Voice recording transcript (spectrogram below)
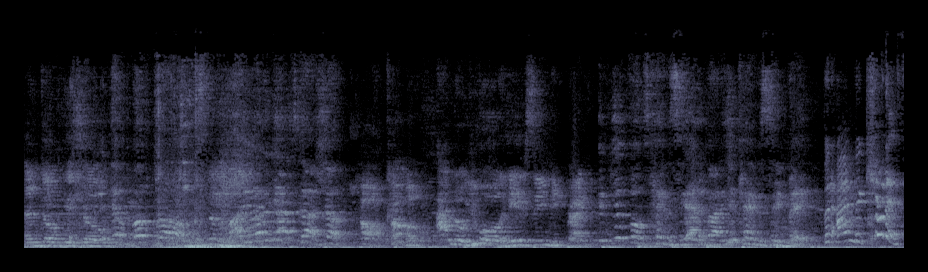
and Donkey Show? It's the Mario and Yaska show. Oh, come on. I know you all are here to see me, right? If you folks came to see anybody, you came to see me. But I'm the cutest!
